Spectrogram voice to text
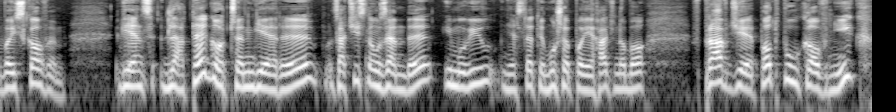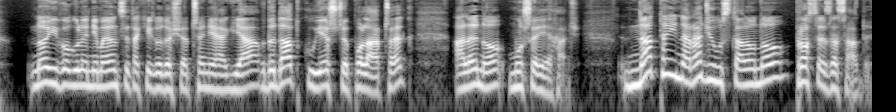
wojskowym. Więc dlatego Czengiery zacisnął zęby i mówił: Niestety muszę pojechać, no bo wprawdzie podpułkownik, no i w ogóle nie mający takiego doświadczenia jak ja, w dodatku jeszcze Polaczek, ale no muszę jechać. Na tej naradzie ustalono proste zasady.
